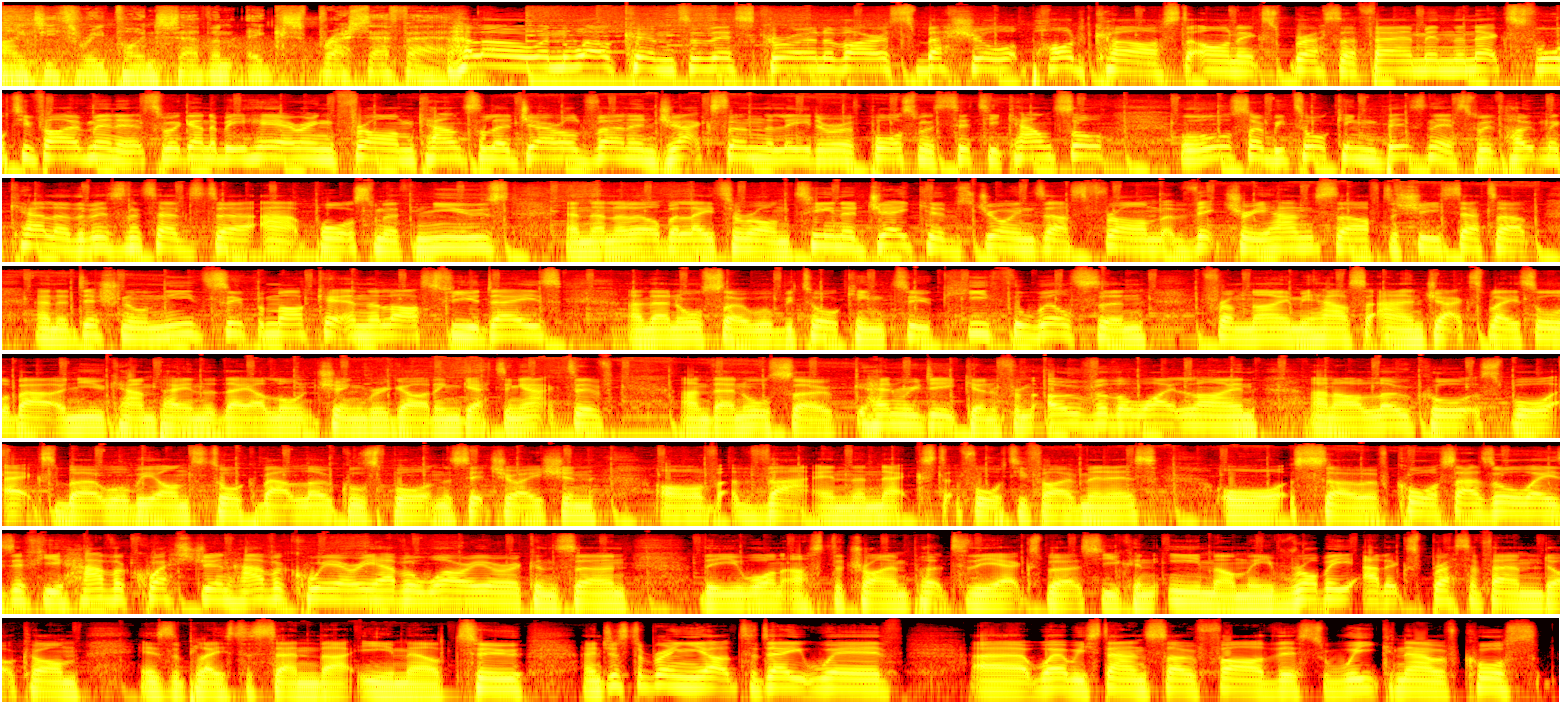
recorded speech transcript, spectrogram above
93.7 Express FM. Hello and welcome to this coronavirus special podcast on Express FM. In the next 45 minutes, we're going to be hearing from Councillor Gerald Vernon Jackson, the leader of Portsmouth City Council. We'll also be talking business with Hope McKellar, the business editor at Portsmouth News. And then a little bit later on, Tina Jacobs joins us from Victory Hants after she set up an additional needs supermarket in the last few days. And then also, we'll be talking to Keith Wilson from Naomi And Jack's Place all about a new campaign that they are launching regarding getting active. And then also Henry Deacon from Over the White Line and our local sport expert will be on to talk about local sport and the situation of that in the next 45 minutes or so. Of course, as always, if you have a question, have a query, have a worry or a concern that you want us to try and put to the experts, you can email me. Robbie at expressfm.com is the place to send that email to. And just to bring you up to date with uh, where we stand so far this week. Now, of course,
